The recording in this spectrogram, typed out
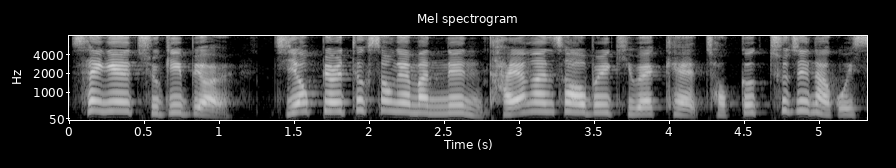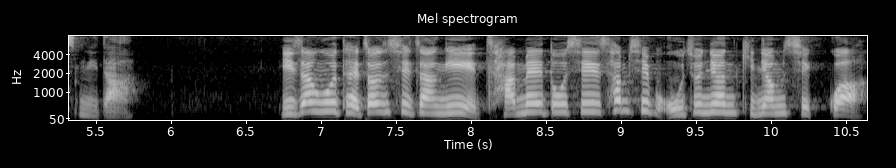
생애 주기별, 지역별 특성에 맞는 다양한 사업을 기획해 적극 추진하고 있습니다. 이장우 대전시장이 자매도시 35주년 기념식과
